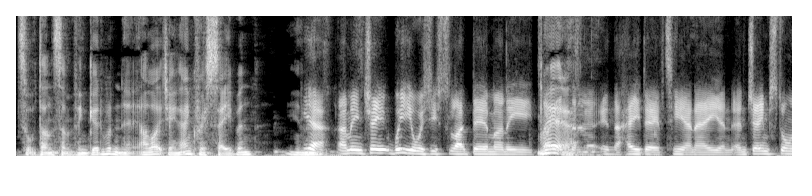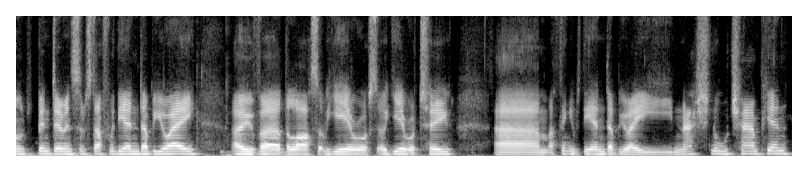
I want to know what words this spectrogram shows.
sort of done something good, wouldn't it? I like James and Chris Sabin. You know? yeah, I mean, we always used to like beer money like, Yeah. in, the, in the heyday of TNA, and, and James Storm's been doing some stuff with the NWA over the last sort of year or so, year or two. Um, I think he was the NWA national champion.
